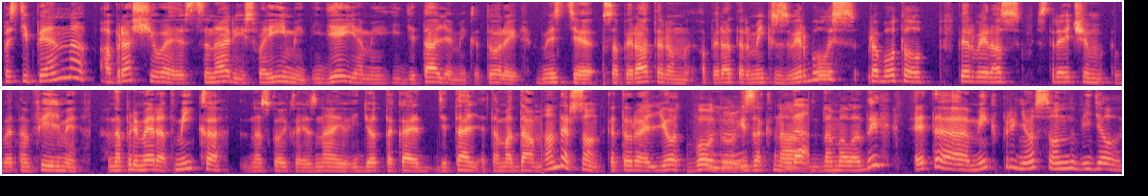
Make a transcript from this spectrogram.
постепенно, обращивая сценарий своими идеями и деталями, которые вместе с оператором, оператор Микс Звирбулис работал в первый раз с Стрейчем в этом фильме, Например, от Мика, насколько я знаю, идет такая деталь, это мадам Андерсон, которая льет воду угу. из окна да. на молодых. Это Мик принес, он видел,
